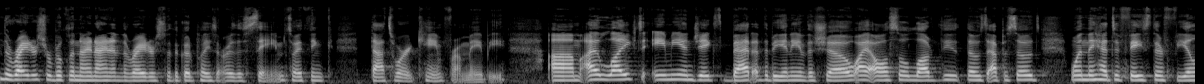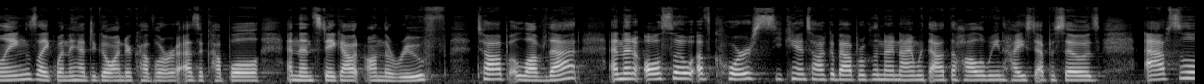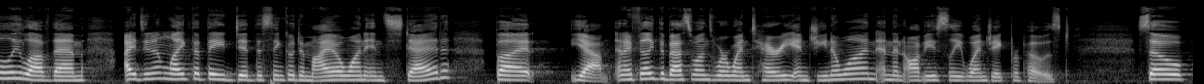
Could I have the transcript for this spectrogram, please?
the writers for Brooklyn Nine Nine and the writers for The Good Place are the same. So I think that's where it came from, maybe. Um, I liked Amy and Jake's bet at the beginning of the show. I also loved the, those episodes when they had to face their feelings, like when they had to go undercover as a couple and then stake out on the roof top. Loved that. And then also, of course, you can't talk about Brooklyn Nine Nine without the Halloween heist episodes. Absolutely love them. I didn't like that they did the Cinco de Mayo one instead, but yeah, and I feel like the best ones were when Terry and Gina won, and then obviously when Jake proposed. So,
